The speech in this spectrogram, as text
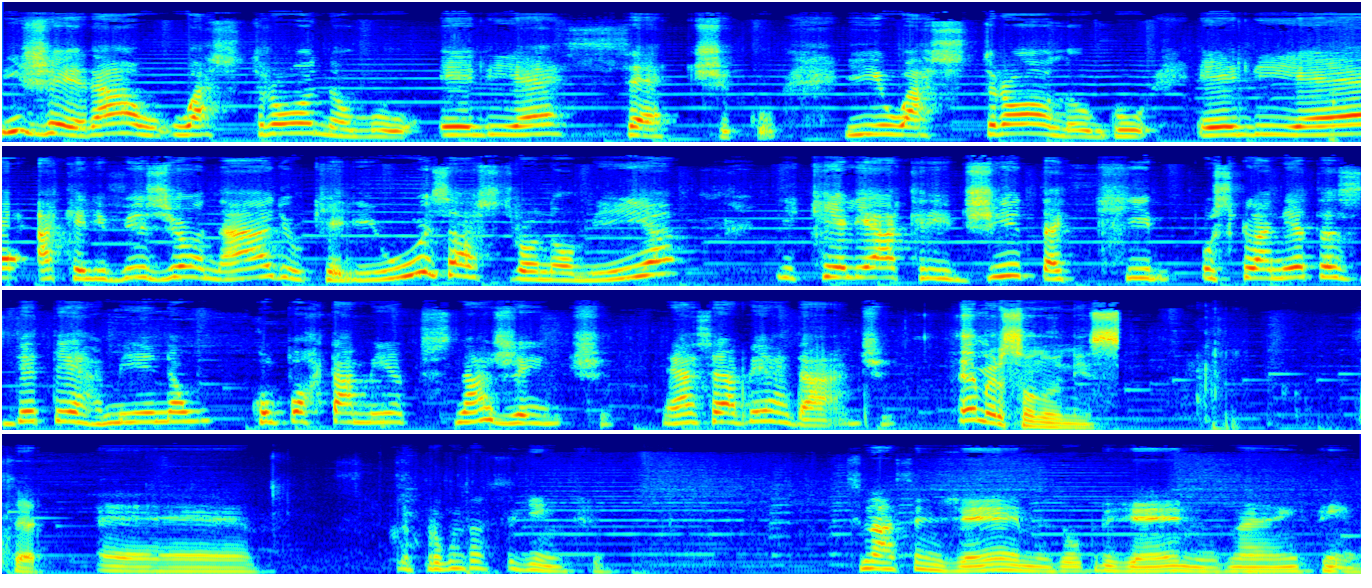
Em geral, o astrônomo ele é cético e o astrólogo ele é aquele visionário que ele usa a astronomia e que ele acredita que os planetas determinam comportamentos na gente. Essa é a verdade. Emerson Nunes. Certo. É... A pergunta é a seguinte: se nascem gêmeos, outros gêmeos, né? Enfim,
